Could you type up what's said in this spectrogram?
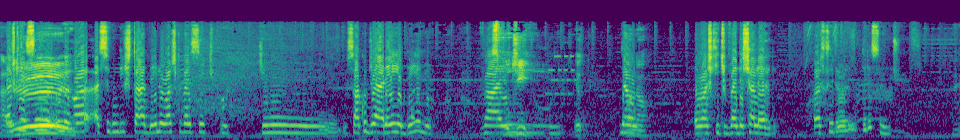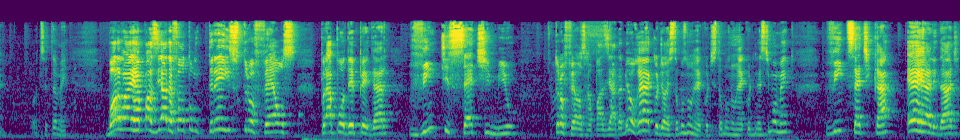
Aê! Acho que negócio, a segunda star dele, eu acho que vai ser tipo que o, o saco de areia dele vai. Explodir. Eu- Não, não. eu acho que tipo, vai deixar lerdo. Eu acho que seria interessante. Pode ser também. Bora lá aí, rapaziada. Faltam três troféus pra poder pegar 27 mil troféus, rapaziada. Meu recorde, ó. Estamos no recorde. Estamos no recorde neste momento. 27k é realidade.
